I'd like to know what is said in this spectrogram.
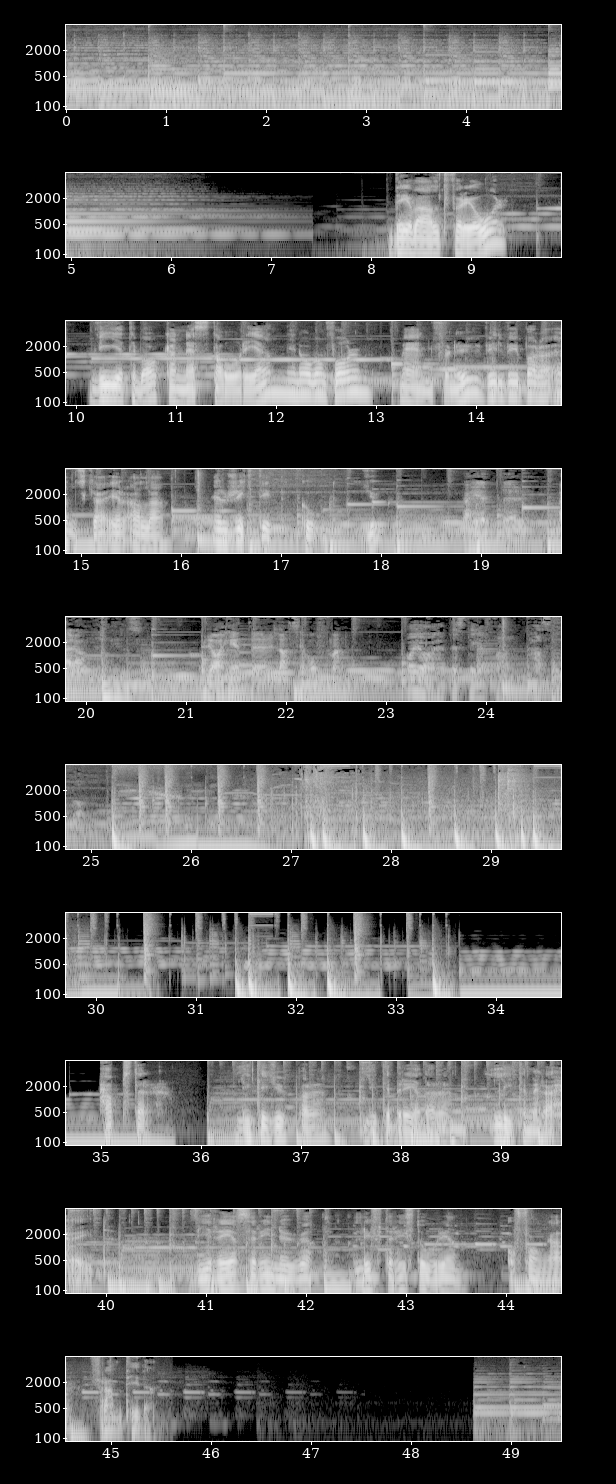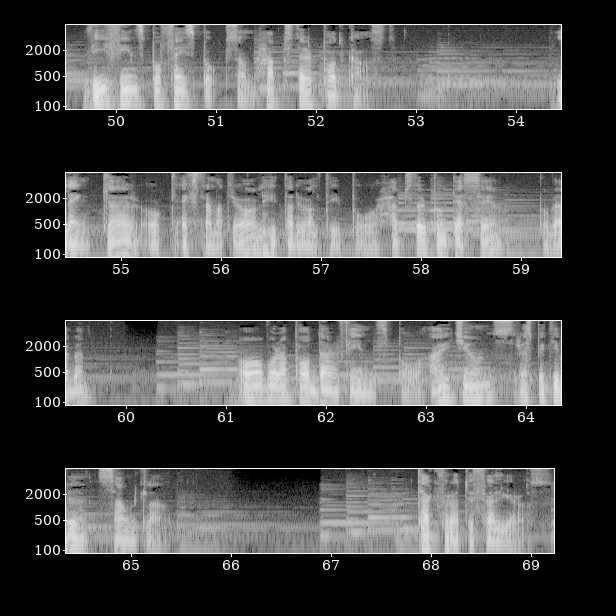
Det var allt för i år. Vi är tillbaka nästa år igen i någon form. Men för nu vill vi bara önska er alla en riktigt god jul. jag heter Per-Anders Nilsson. Jag heter Lasse Hoffman. Och jag heter Stefan Hasselblad. Hapster. Lite djupare, lite bredare, lite mera höjd. Vi reser i nuet, lyfter historien och fångar framtiden. Vi finns på Facebook som Hapster Podcast. Länkar och extra material hittar du alltid på hapster.se på webben. Och våra poddar finns på iTunes respektive Soundcloud. Tack för att du följer oss.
